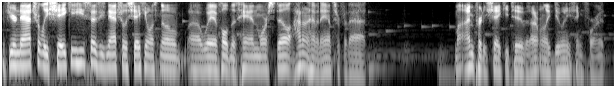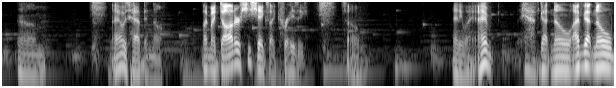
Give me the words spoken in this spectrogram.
if you're naturally shaky, he says he's naturally shaky, wants know a way of holding his hand more still. I don't have an answer for that. I'm pretty shaky too, but I don't really do anything for it. Um, I always have been though. Like my daughter, she shakes like crazy. So anyway, I have yeah, I've got no I've got no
